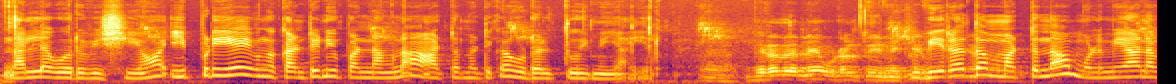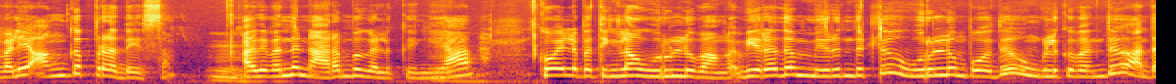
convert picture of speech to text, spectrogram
நல்ல ஒரு விஷயம். இப்படியே இவங்க கண்டினியூ பண்ணாங்கன்னா ஆட்டோமேட்டிக்காக உடல் தூய்மையாயிரும். விரதமே உடல் தூய்மைக்கு விரதம் மட்டும்தான் முழுமையான வழி அங்க பிரதேசம். அது வந்து நரம்புகளுக்குங்கய்யா கோயிலில் பார்த்தீங்களா உருளுவாங்க. விரதம் இருந்துட்டு உருளும் போது உங்களுக்கு வந்து அந்த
